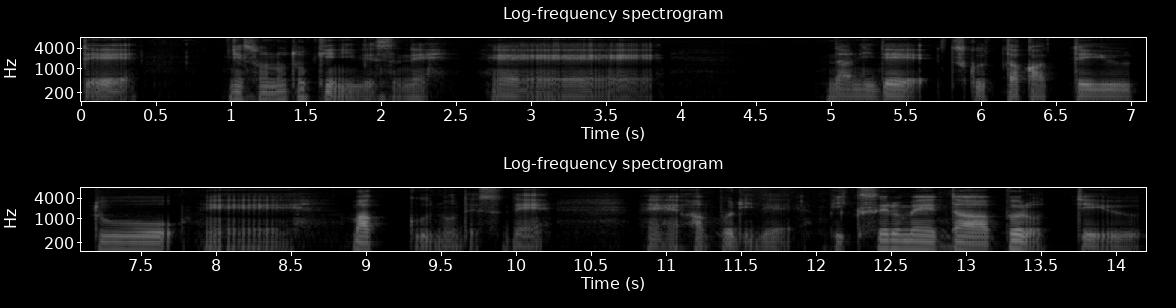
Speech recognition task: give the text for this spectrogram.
て、で、その時にですね、えー何で作ったかっていうと、えー Mac のですね、えーアプリで Pixel Meter Pro っていう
